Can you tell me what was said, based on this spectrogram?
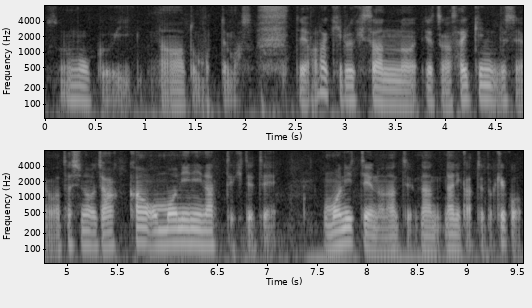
すごくいいなと思ってます。で荒木宏之さんのやつが最近ですね私の若干重荷になってきてて重荷っていうのはなんてな何かっていうと結構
